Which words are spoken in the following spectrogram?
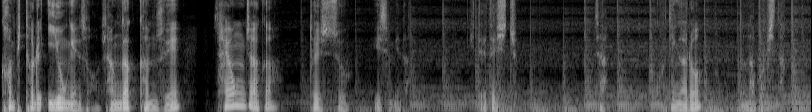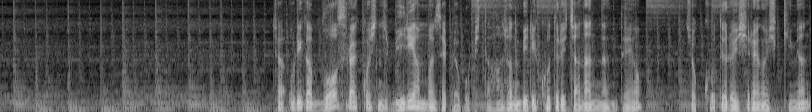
컴퓨터를 이용해서 삼각함수의 사용자가 될 수 있습니다. 기대되시죠? 자, 코딩하러 떠나봅시다. 자, 우리가 무엇을 할 것인지 미리 한번 살펴봅시다. 저는 미리 코드를 짜놨는데요 저 코드를 실행을 시키면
